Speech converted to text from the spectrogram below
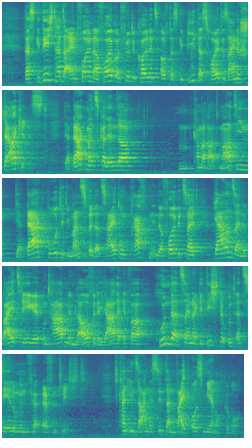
Das Gedicht hatte einen vollen Erfolg und führte Kolditz auf das Gebiet, das heute seine Stärke ist. Der Bergmannskalender, Kamerad Martin, der Bergbote, die Mansfelder Zeitung brachten in der Folgezeit gern seine Beiträge und haben im Laufe der Jahre etwa 100 seiner Gedichte und Erzählungen veröffentlicht. Ich kann Ihnen sagen, es sind dann weitaus mehr noch geworden.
